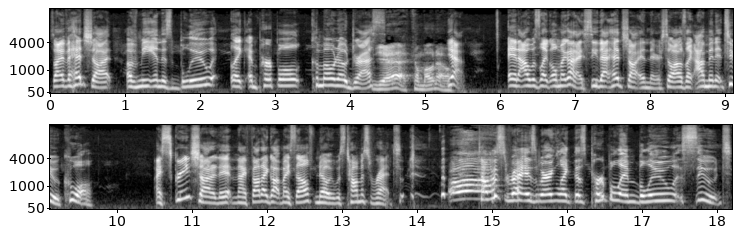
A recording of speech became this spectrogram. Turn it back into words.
So I have a headshot of me in this blue, like, and purple kimono dress. Yeah, kimono. Yeah. And I was like, oh my God, I see that headshot in there. So I was like, I'm in it too. Cool. I screenshotted it and I thought I got myself. No, it was Thomas Rhett. Ah! Thomas Rhett is wearing like this purple and blue suit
